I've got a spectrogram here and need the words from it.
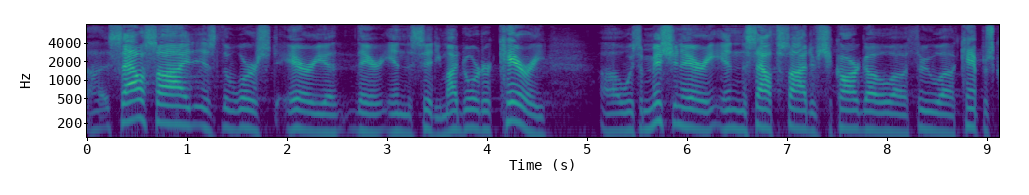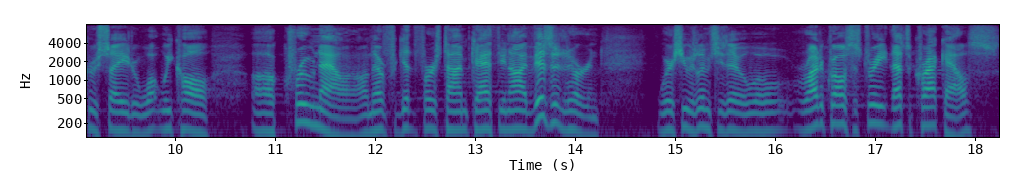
uh, South Side is the worst area there in the city. My daughter Carrie uh, was a missionary in the South Side of Chicago uh, through Campus Crusade, or what we call uh, Cru now. I'll never forget the first time Kathy and I visited her, and where she was living, she said, "Well, right across the street, that's a crack house."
